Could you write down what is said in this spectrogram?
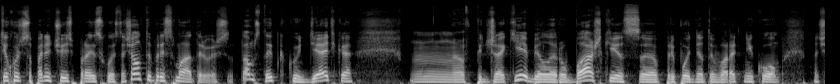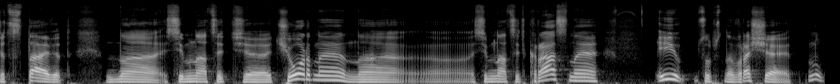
тебе хочется понять, что здесь происходит. Сначала ты присматриваешься. Там стоит какой-нибудь дядька в пиджаке, белой рубашке с э, приподнятым воротником. Значит, ставит на 17 э, черное, на 17 красное и, собственно, вращает. Ну,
